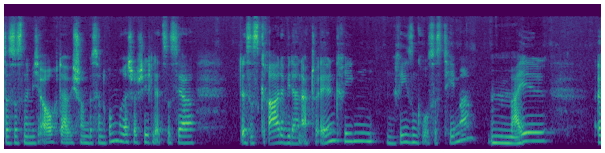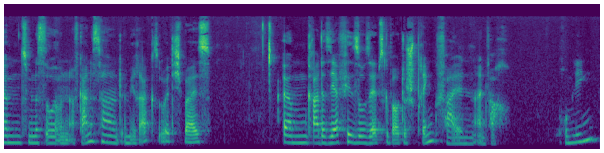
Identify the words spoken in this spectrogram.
Das ist nämlich auch, da habe ich schon ein bisschen rumrecherchiert letztes Jahr, das ist gerade wieder in aktuellen Kriegen ein riesengroßes Thema, mhm. weil ähm, zumindest so in Afghanistan und im Irak, soweit ich weiß, ähm, gerade sehr viel so selbstgebaute Sprengfallen einfach rumliegen.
